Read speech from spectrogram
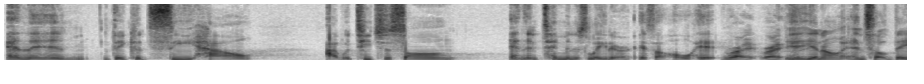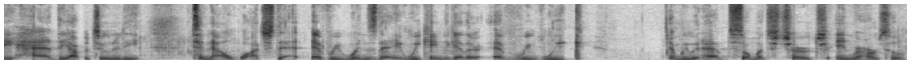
And then they could see how I would teach the song, and then 10 minutes later, it's a whole hit. Right, right. Y- You know, and so they had the opportunity to now watch that every Wednesday. We came mm-hmm. together every week, and we would have so much church in rehearsal.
